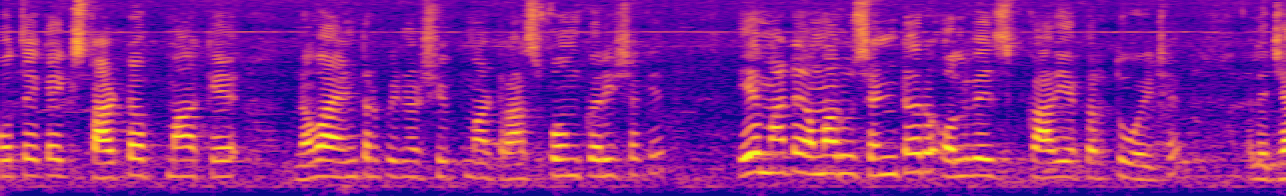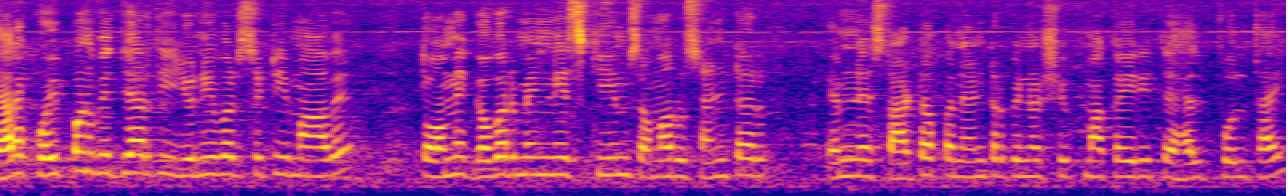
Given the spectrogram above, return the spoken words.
પોતે કંઈક સ્ટાર્ટઅપમાં કે નવા એન્ટરપ્રિનરશિપમાં ટ્રાન્સફોર્મ કરી શકે. એ માટે અમારું સેન્ટર ઓલવેઝ કાર્ય કરતું હોય છે. એટલે જ્યારે કોઈ પણ વિદ્યાર્થી યુનિવર્સિટીમાં આવે, તો અમે ગવર્મેન્ટની સ્કીમ્સ, અમારું સેન્ટર એમને સ્ટાર્ટઅપ અને એન્ટરપ્રિનરશિપમાં કઈ રીતે હેલ્પફુલ થાય,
